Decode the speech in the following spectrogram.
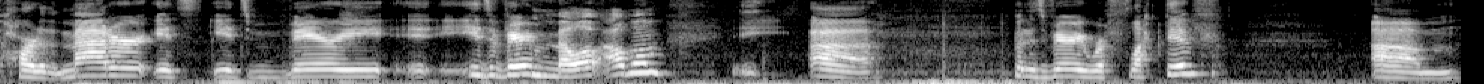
Heart of the Matter. It's it's very it, it's a very mellow album, uh, but it's very reflective. Um,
